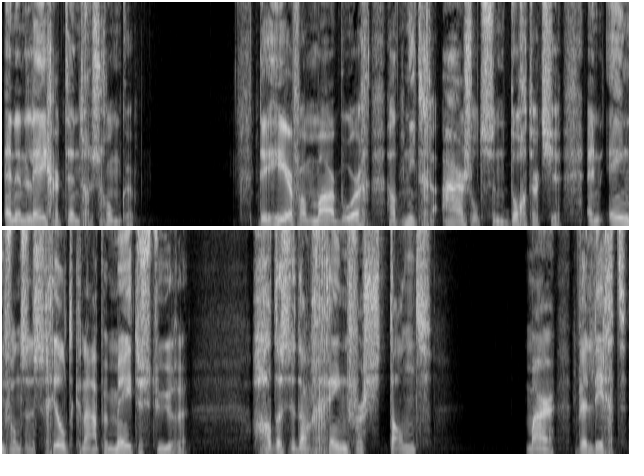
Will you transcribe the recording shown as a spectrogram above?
en een legertent geschonken. De heer van Marburg had niet geaarzeld zijn dochtertje en een van zijn schildknapen mee te sturen. Hadden ze dan geen verstand? Maar wellicht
